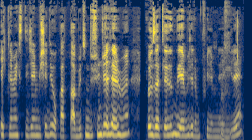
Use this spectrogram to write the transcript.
eklemek isteyeceğim bir şey de yok hatta. Bütün düşüncelerimi özetledin diyebilirim filmle ilgili.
